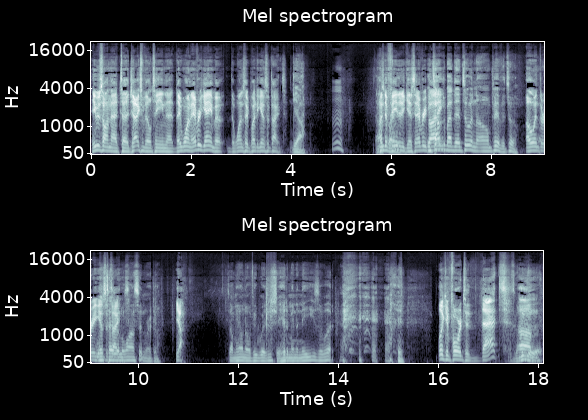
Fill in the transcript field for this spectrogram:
he was on that uh, Jacksonville team that they won every game, but the ones they played against the Titans, Yeah. That was undefeated crazy. against He everybody. talked about that too in the um, pivot too. zero Oh, and three Where's against the Taylor Titans. Lewan sitting right there? Yeah, Tell me, he don't know if he would. He should hit him in the knees or what. looking forward to that. It's gonna be Um, good.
